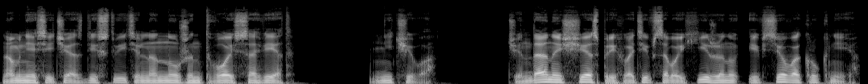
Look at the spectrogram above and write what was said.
Но мне сейчас действительно нужен твой совет. Ничего. Чиндан исчез, прихватив с собой хижину и все вокруг нее.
